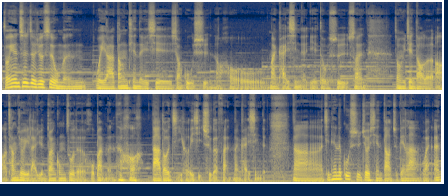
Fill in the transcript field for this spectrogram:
总而言之，这就是我们尾牙当天的一些小故事，然后蛮开心的，也都是算终于见到了啊，长久以来远端工作的伙伴们，然后。大家都集合一起吃个饭，蛮开心的。那今天的故事就先到这边啦，晚安。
